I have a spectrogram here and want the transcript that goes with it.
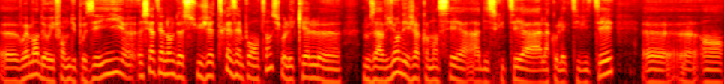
vraiment de réforme du POSEI, un, certain nombre de sujets très importants sur lesquels nous avions déjà commencé à, discuter à la collectivité en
